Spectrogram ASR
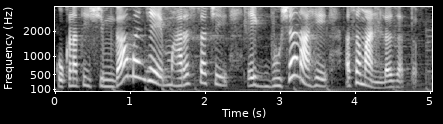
कोकणातील शिमगा म्हणजे महाराष्ट्राचे एक भूषण आहे असं मानलं जातं.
